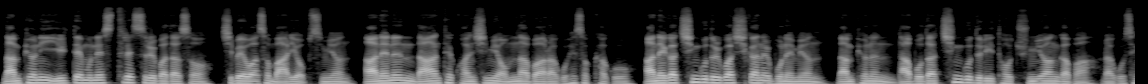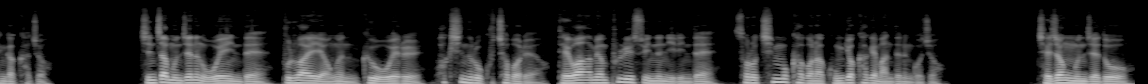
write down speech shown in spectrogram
남편이 일 때문에 스트레스를 받아서 집에 와서 말이 없으면 아내는 나한테 관심이 없나 봐라고 해석하고 아내가 친구들과 시간을 보내면 남편은 나보다 친구들이 더 중요한가 봐라고 생각하죠. 진짜 문제는 오해인데 불화의 영은 그 오해를 확신으로 굳혀버려요. 대화하면 풀릴 수 있는 일인데 서로 침묵하거나 공격하게 만드는 거죠. 재정 문제도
